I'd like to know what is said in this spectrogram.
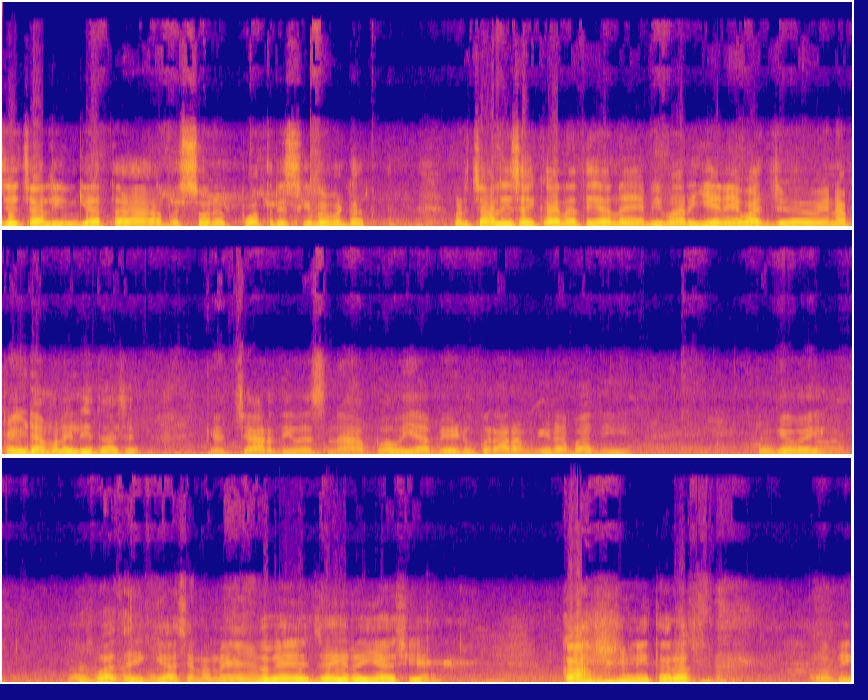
જે ચાલીને ગયા હતા બસો ને પોત્રીસ કિલોમીટર, પણ ચાલી શક્યા નથી અને બીમારી એને એવા જ એના ભૈડામાં લઈ લીધા છે કે ચાર દિવસના ભવ્ય બેડ ઉપર આરામ કર્યા બાદ શું કહેવાય? ઊભા થઈ ગયા છે ને અમે હવે જઈ રહ્યા છીએ કામની તરફ. અભી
